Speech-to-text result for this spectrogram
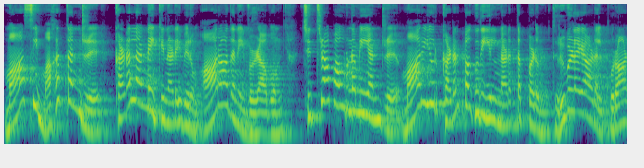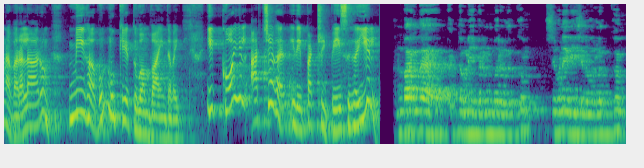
மாசி மகத்தன்று கடல் அன்னைக்கு நடைபெறும் ஆராதனை விழாவும் சித்ரா பௌர்ணமி அன்று மாரியூர் கடற்பகுதியில் நடத்தப்படும் திருவிளையாடல் புராண வரலாறும் மிகவும் முக்கியத்துவம் வாய்ந்தவை. இக்கோயில் அர்ச்சகர் இதை பற்றி பேசுகையில் அன்பார்ந்த பெரும்பர்களுக்கும் சிவநெறி செல்வர்களுக்கும்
